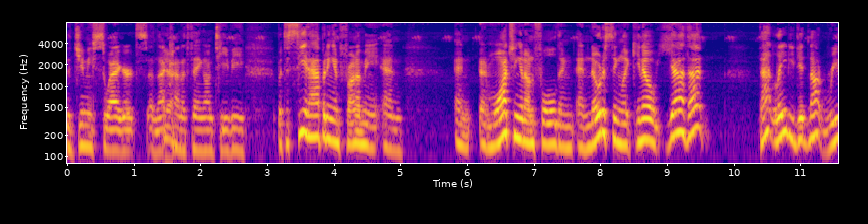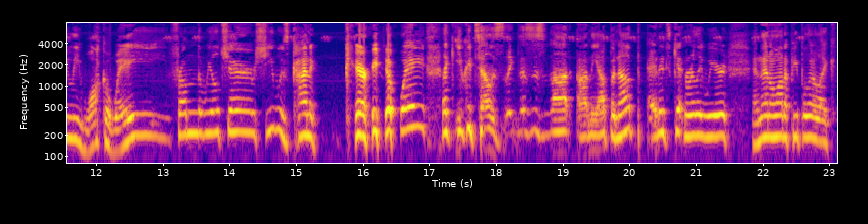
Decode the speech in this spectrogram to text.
the Jimmy Swaggarts and that Yeah. kind of thing on TV. But to see it happening in front of me and and and watching it unfold and, and noticing like, you know, yeah, that that lady did not really walk away from the wheelchair. She was kind of carried away. Like you could tell it's like this is not on the up and up and it's getting really weird. And then a lot of people are like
